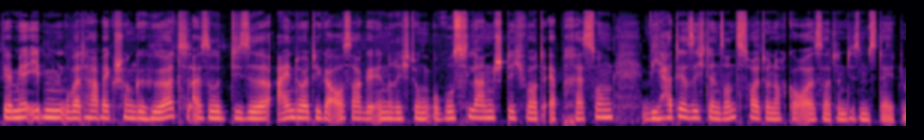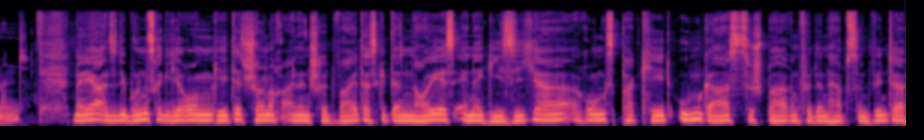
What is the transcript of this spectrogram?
Wir haben ja eben Robert Habeck schon gehört, also diese eindeutige Aussage in Richtung Russland, Stichwort Erpressung. Wie hat er sich denn sonst heute noch geäußert in diesem Statement? Naja, also die Bundesregierung geht jetzt schon noch einen Schritt weiter. Es gibt ein neues Energiesicherungspaket, um Gas zu sparen für den Herbst und Winter.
